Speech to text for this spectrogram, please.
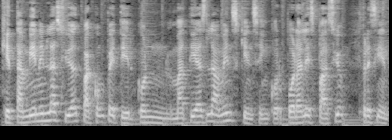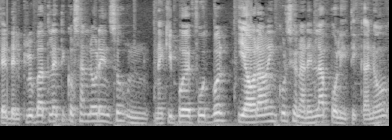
que también en la ciudad va a competir con Matías Lamens, quien se incorpora al espacio, presidente del Club Atlético San Lorenzo, un, equipo de fútbol, y ahora va a incursionar en la política, ¿no?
